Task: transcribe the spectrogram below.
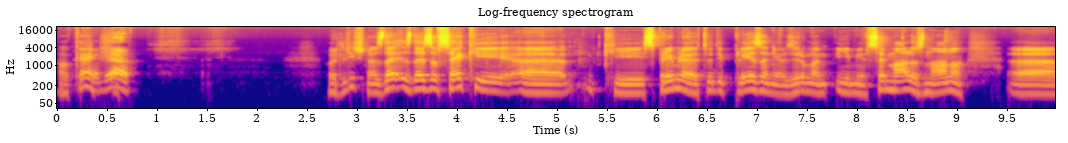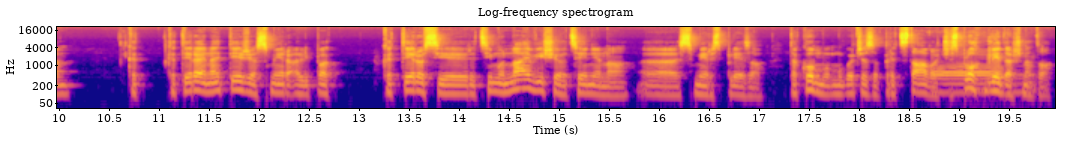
Okay. Tako, ja. Odlično. Zdaj, zdaj za vse, ki, uh, ki spremljajo tudi plezanje, oziroma jim je vse malo znano, uh, katera je najtežja smer ali pa katero si je recimo najviše ocenjena uh, smer splezal. Tako mogoče za predstavo, če sploh gledaš na to.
